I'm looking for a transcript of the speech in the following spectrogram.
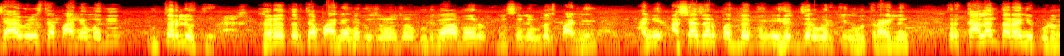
ज्यावेळेस त्या पाण्यामध्ये उतरले होते. खरं तर त्या पाण्यामध्ये जवळजवळ गुडघाभर बसेल एवढंच पाणी आहे. आणि अशा जर पद्धतीने हेच जर वर्किंग होत राहिलं तर कालांतराने पुढं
